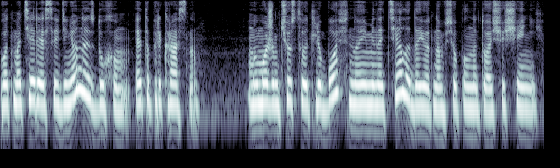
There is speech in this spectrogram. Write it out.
Вот материя, соединенная с духом, это прекрасно. Мы можем чувствовать любовь, но именно тело дает нам всю полноту ощущений.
